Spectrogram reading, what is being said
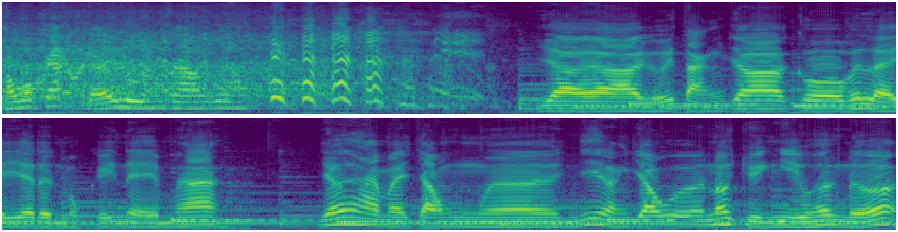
không có cắt để luôn sao chứ. Giờ à, gửi tặng cho cô với lại gia đình một kỷ niệm ha nhớ hai mẹ chồng à, với nàng dâu à, nói chuyện nhiều hơn nữa.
